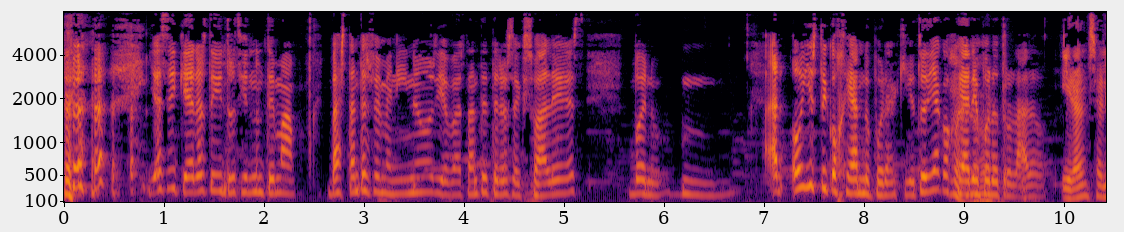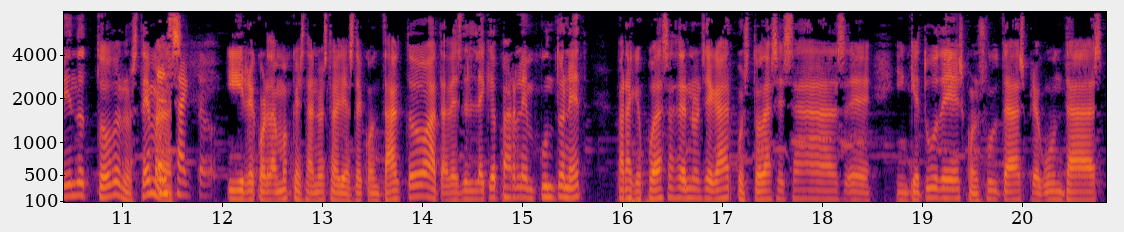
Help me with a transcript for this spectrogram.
ya sé que ahora estoy introduciendo un tema bastante femeninos y bastante heterosexuales. Bueno, mm, hoy estoy cojeando por aquí, otro día cojearé Bueno. por otro lado. Irán saliendo todos los temas. Exacto. Y recordamos que están nuestras vías de contacto a través del dequeparlen.net para que puedas hacernos llegar pues todas esas eh, inquietudes, consultas, preguntas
